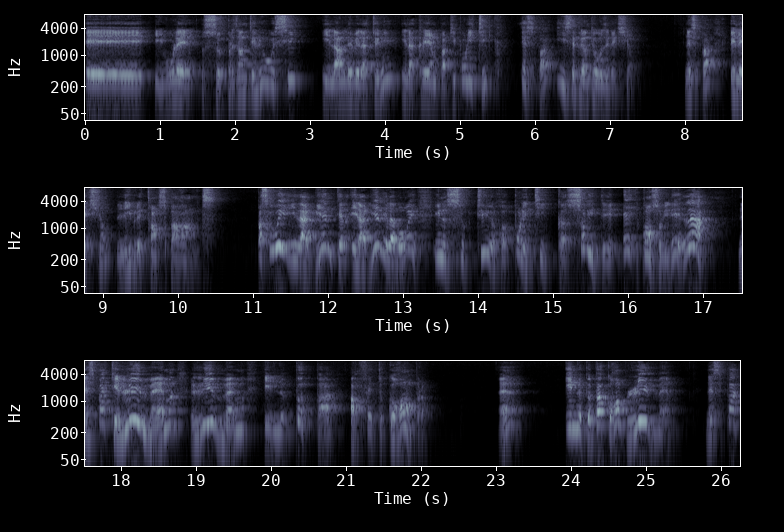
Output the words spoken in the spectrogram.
Et il voulait se présenter lui aussi. Il a enlevé la tenue, il a créé un parti politique, n'est-ce pas? Il s'est présenté aux élections. N'est-ce pas? Élections libres et transparentes. Parce que oui, il a bien, a élaboré une structure politique solide et consolidée là, n'est-ce pas, que lui-même, lui-même, il ne peut pas, en fait, corrompre. Hein? Il ne peut pas corrompre lui-même, n'est-ce pas?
